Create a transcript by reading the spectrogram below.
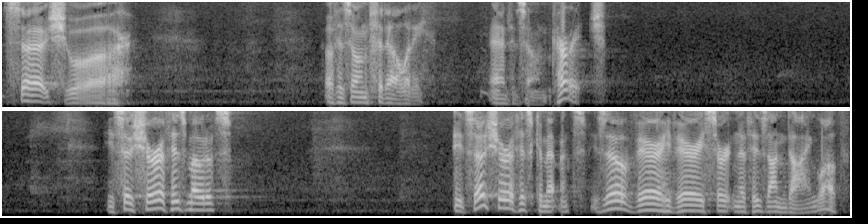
so sure of his own fidelity and his own courage. He's so sure of his motives. He's so sure of his commitments. He's so very, very certain of his undying love.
